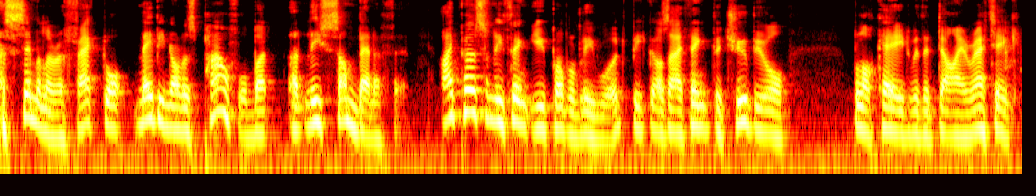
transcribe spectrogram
a similar effect, or maybe not as powerful, but at least some benefit? I personally think you probably would, because I think the tubule blockade with a diuretic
